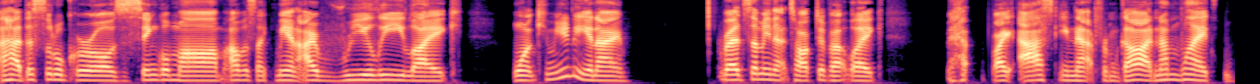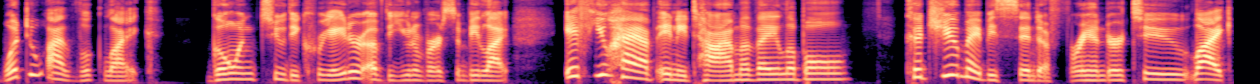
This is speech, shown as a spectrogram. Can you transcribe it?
I had this little girl. I was a single mom. I was like, man, I really like want community. And I read something that talked about like like asking that from God. And I'm like, what do I look like going to the creator of the universe and be like, if you have any time available, could you maybe send a friend or two? Like,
